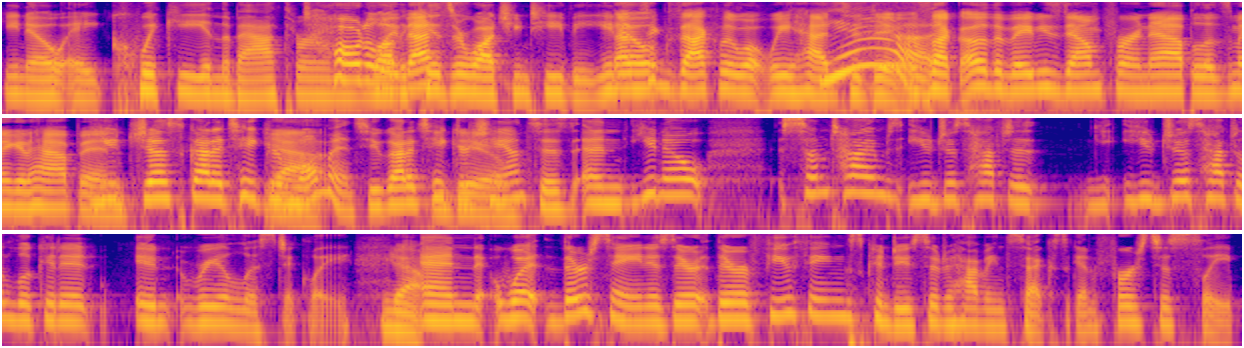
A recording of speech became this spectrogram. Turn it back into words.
you know, a quickie in the bathroom Totally, while the that's- kids are watching TV. You know, That's know, exactly what we had to do. It was like, oh, the baby's down for a nap. Let's make it happen. You just got to take your Yeah, moments. You got to take you your do. chances. And you know, sometimes you just have to you just have to look at it in realistically. Yeah. And what they're saying is there there are a few things conducive to having sex again. First is sleep.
